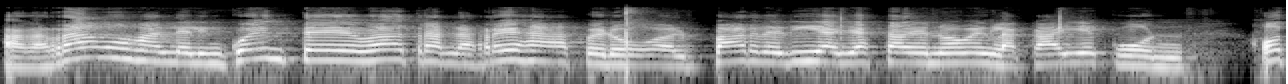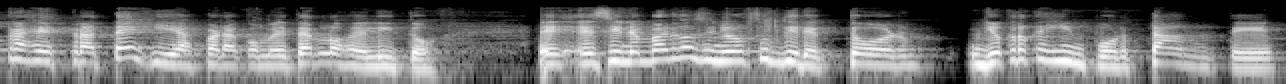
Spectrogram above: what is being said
agarramos al delincuente, va tras las rejas, pero al par de días ya está de nuevo en la calle con otras estrategias para cometer los delitos. Eh, eh, sin embargo, señor subdirector, yo creo que es importante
